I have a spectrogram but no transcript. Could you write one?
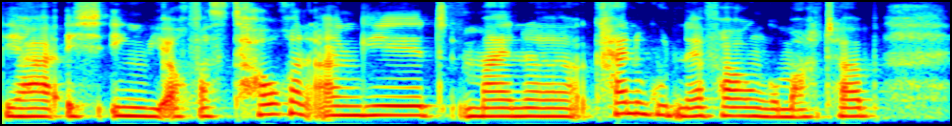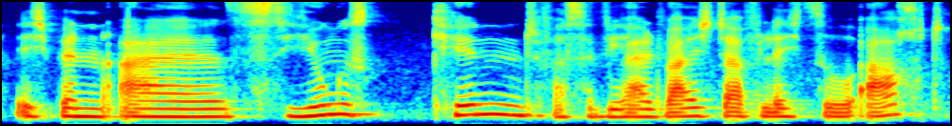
ja, ich irgendwie auch was Tauchen angeht, meine keine guten Erfahrungen gemacht habe. Ich bin als junges Kind, was wie alt war ich da, vielleicht so acht,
